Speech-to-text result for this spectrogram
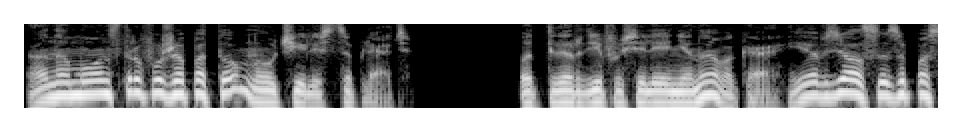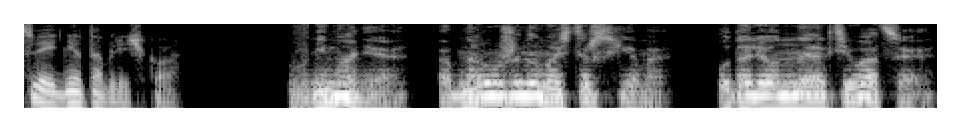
А на монстров уже потом научились цеплять. Подтвердив усиление навыка, я взялся за последнюю табличку. Внимание! Обнаружена мастер-схема. Удаленная активация.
